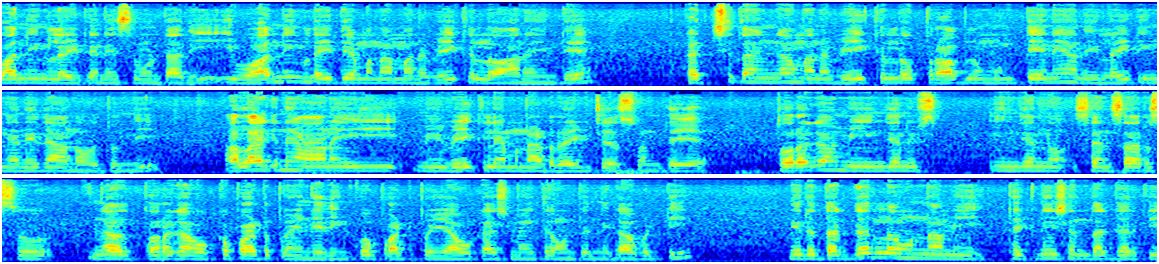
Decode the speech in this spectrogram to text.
వార్నింగ్ లైట్ అనేసి ఉంటుంది. ఈ వార్నింగ్ లైట్ ఏమన్నా మన వెహికల్లో ఆన్ అయితే ఖచ్చితంగా మన వెహికల్లో ప్రాబ్లం ఉంటేనే అది లైటింగ్ అనేది ఆన్ అవుతుంది. అలాగనే ఆన్ అయ్యి మీ వెహికల్ ఏమైనా డ్రైవ్ చేస్తుంటే త్వరగా మీ ఇంజన్ ఇంజన్ సెన్సార్స్ ఇంకా త్వరగా ఒక్క పాటు పోయినది ఇంకో పాట పోయే అవకాశం అయితే ఉంటుంది కాబట్టి మీరు దగ్గరలో ఉన్న మీ టెక్నీషియన్ దగ్గరికి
